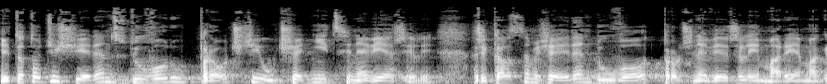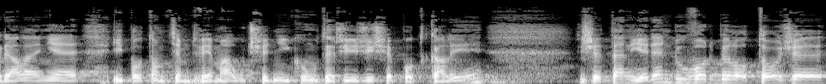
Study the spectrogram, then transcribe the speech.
Je to totiž jeden z důvodů, proč ti učedníci nevěřili. Říkal jsem, že jeden důvod, proč nevěřili Marie Magdaléně i potom těm dvěma učedníkům, kteří Ježíše potkali, že ten jeden důvod bylo to, že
